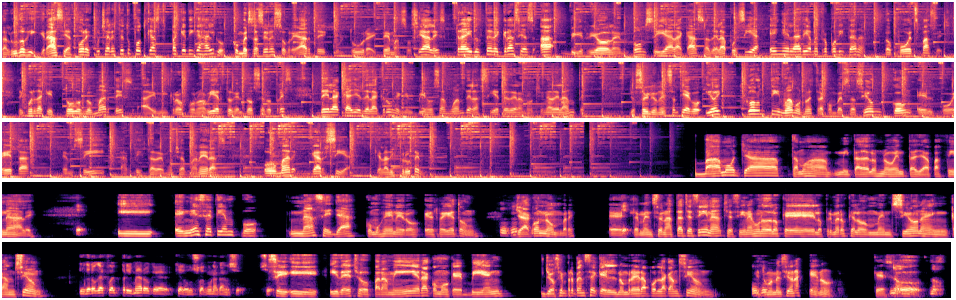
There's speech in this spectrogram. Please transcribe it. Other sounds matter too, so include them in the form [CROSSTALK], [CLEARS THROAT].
Saludos y gracias por escuchar este tu podcast para que digas algo. Conversaciones sobre arte, cultura y temas sociales, traído ustedes gracias a Virriola en Ponce y a la Casa de la Poesía en el área metropolitana, The Poets Passage. Recuerda que todos los martes hay micrófono abierto en el 203 de la calle de la Cruz en el Viejo San Juan de las 7 de la noche en adelante. Yo soy Leonel Santiago y hoy continuamos nuestra conversación con el poeta, MC, artista de muchas maneras, Omar García. Que la disfruten. Vamos ya, estamos a mitad de los 90 ya para finales. Y en ese tiempo nace ya como género el reggaetón, ya con nombre. Te mencionaste a Chesina. Chesina es uno de los que, los primeros que lo menciona en canción. Yo creo que fue el primero que, que lo usó en una canción. Sí, y, y, de hecho, para mí era como que bien. Yo siempre pensé que el nombre era por la canción. Y tú me mencionas que no. Que eso. No, no.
